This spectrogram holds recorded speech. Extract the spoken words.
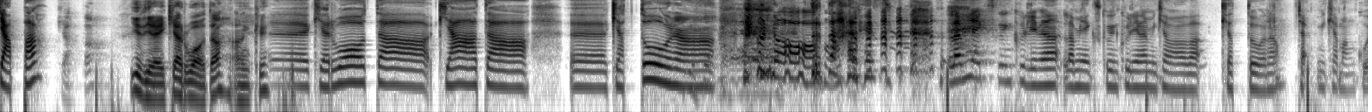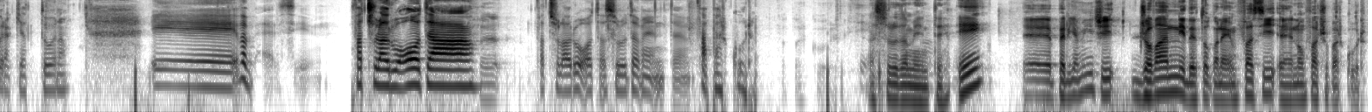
Chiappa. Chiappa. Io direi Chiaruota anche. Eh, chiaruota, Chiata, eh, chiattona. No. Totale, sì. La mia ex coinquilina, la mia ex coinquilina mi chiamava chiattona, cioè mi chiama ancora chiattona. E vabbè, sì. Faccio la ruota, faccio la ruota assolutamente. Fa parkour. Sì. Assolutamente. E Eh, per gli amici, Giovanni, detto con enfasi, eh, non faccio parkour.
